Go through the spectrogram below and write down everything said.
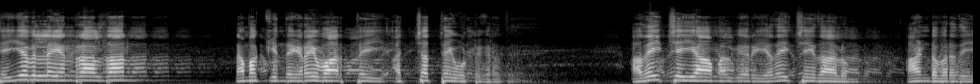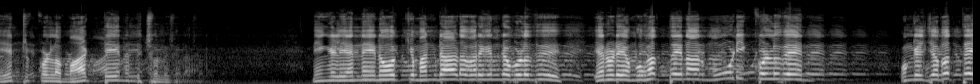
செய்யவில்லை என்றால்தான் நமக்கு இந்த இறைவார்த்தை அச்சத்தை ஊட்டுகிறது. அதை செய்யாமல் வேறு எதை செய்தாலும் ஆண்டவர் அதை ஏற்றுக்கொள்ள மாட்டேன் என்று சொல்லுகிறார். நீங்கள் என்னை நோக்கி மன்றாட வருகின்ற பொழுது என்னுடைய முகத்தை நான் மூடிக்கொள்ளுவேன். உங்கள் ஜெபத்தை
